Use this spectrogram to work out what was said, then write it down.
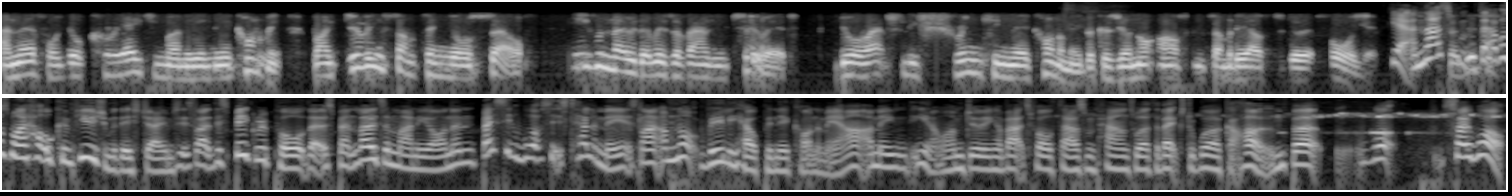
and therefore you're creating money in the economy by doing something yourself. Even though there is a value to it, you're actually shrinking the economy because you're not asking somebody else to do it for you. Yeah, and that's So that is- was my whole confusion with this, James. It's like this big report that I spent loads of money on, and basically what it's telling me, it's like I'm not really helping the economy out. I mean, you know, I'm doing about twelve thousand pounds worth of extra work at home, but what? So what?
